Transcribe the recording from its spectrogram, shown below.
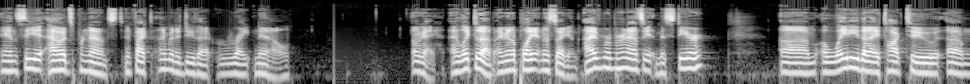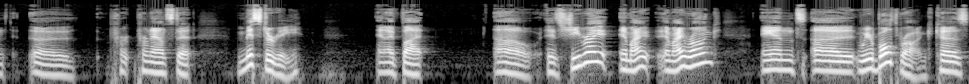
and see how it's pronounced. In fact, I'm going to do that right now. Okay, I looked it up. I'm gonna play it in a second. I've been pronouncing it Mystere. Um, a lady that I talked to um, uh, pr- pronounced it mystery, and I thought, oh, is she right? Am I am I wrong? And uh, we were both wrong because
